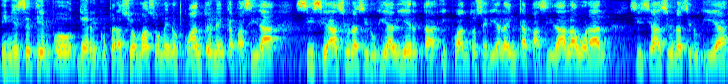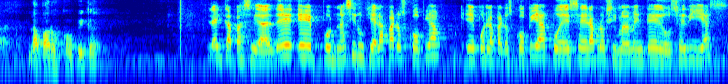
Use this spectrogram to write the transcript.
en ese tiempo de recuperación más o menos cuánto es la incapacidad si se hace una cirugía abierta y cuánto sería la incapacidad laboral si se hace una cirugía laparoscópica? La incapacidad de, eh, por una cirugía laparoscopia, eh, por laparoscopia puede ser aproximadamente de 12 días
